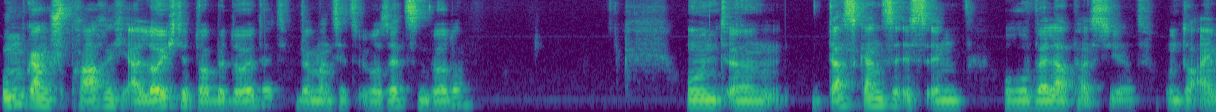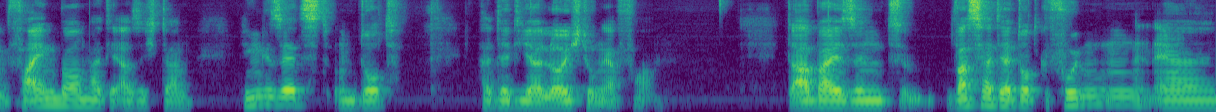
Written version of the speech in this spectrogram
umgangssprachlich Erleuchteter bedeutet, wenn man es jetzt übersetzen würde. Und ähm, das Ganze ist in Orovella passiert. Unter einem Feigenbaum hatte er sich dann hingesetzt und dort hat er die Erleuchtung erfahren. Dabei sind, was hat er dort gefunden? Er,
